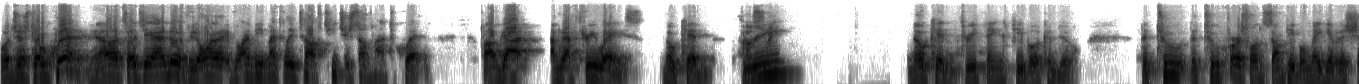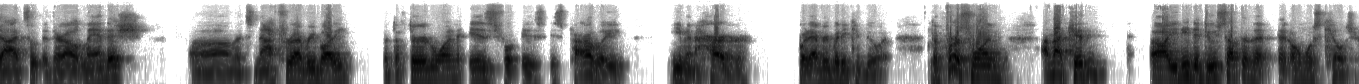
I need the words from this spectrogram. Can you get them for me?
well, just don't quit. You know, that's what you got to do. If you don't want to, if you want to be mentally tough, teach yourself not to quit. I've got, I've got three ways. No kidding. Three no kidding, three things people can do. The two, the two first ones, some people may give it a shot. So they're outlandish. Um, it's not for everybody. But the third one is for is is probably even harder, but everybody can do it. The first one, I'm not kidding. Uh, you need to do something that, that almost kills you.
